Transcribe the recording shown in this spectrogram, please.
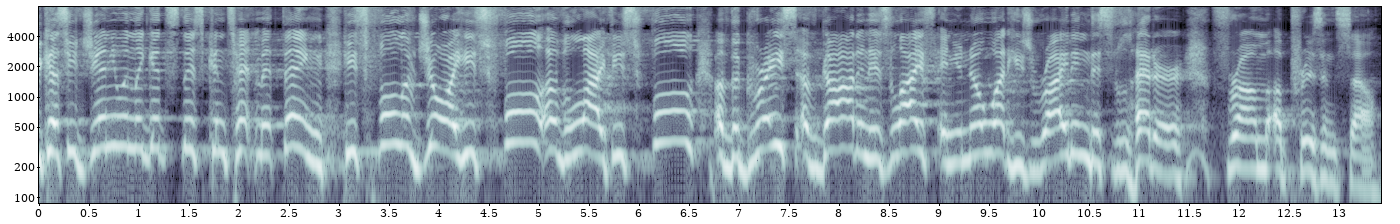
because he genuinely gets this contentment thing. He's full of joy. He's full of life. He's full of the grace of God in his life. And you know what? He's writing this letter from a prison cell.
